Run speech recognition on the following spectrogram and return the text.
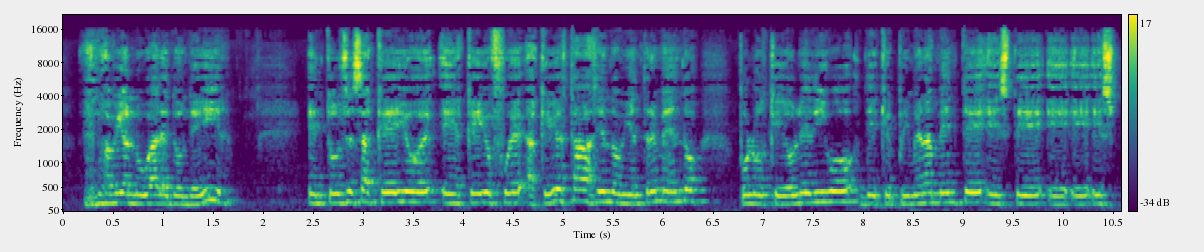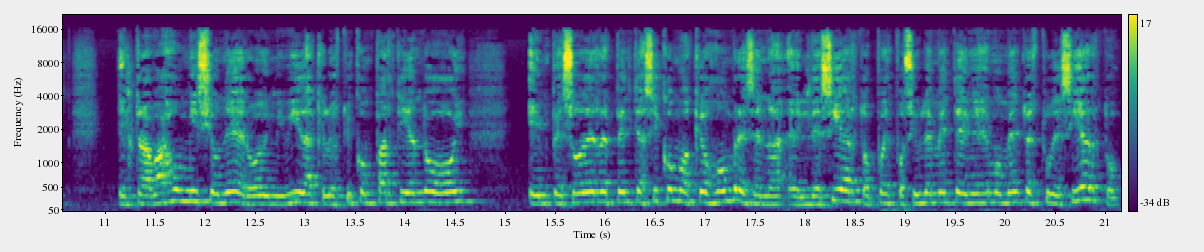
no había lugares donde ir. Entonces aquello, eh, aquello fue, aquello estaba haciendo bien tremendo, por lo que yo le digo de que primeramente este eh, eh, es el trabajo misionero en mi vida que lo estoy compartiendo hoy empezó de repente así como aquellos hombres en el desierto, pues posiblemente en ese momento es tu desierto,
